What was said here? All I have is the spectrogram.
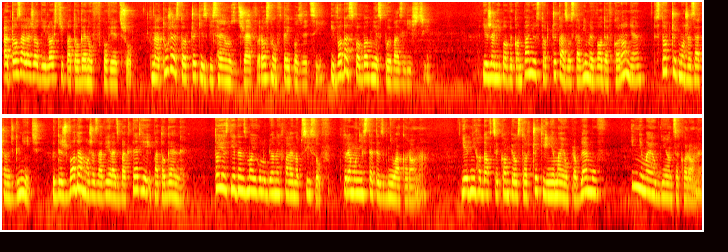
a to zależy od ilości patogenów w powietrzu. W naturze storczyki zwisają z drzew, rosną w tej pozycji i woda swobodnie spływa z liści. Jeżeli po wykąpaniu storczyka zostawimy wodę w koronie, storczyk może zacząć gnić, gdyż woda może zawierać bakterie i patogeny. To jest jeden z moich ulubionych falenopsisów, któremu niestety zgniła korona. Jedni hodowcy kąpią storczyki i nie mają problemów, inni mają gnijące korony.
